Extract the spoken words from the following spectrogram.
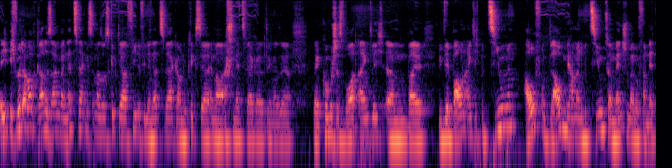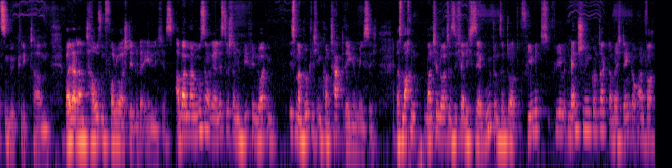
Ich, würde aber auch gerade sagen, bei Netzwerken ist immer so, es gibt ja viele, viele Netzwerke und du kriegst ja immer Netzwerke, das ist immer sehr, sehr komisches Wort eigentlich, ähm, weil wir bauen eigentlich Beziehungen auf und glauben, wir haben eine Beziehung zu einem Menschen, weil wir vernetzen geklickt haben, weil da dann 1000 Follower steht oder ähnliches. Aber man muss auch realistisch sein, mit wie vielen Leuten ist man wirklich in Kontakt regelmäßig. Das machen manche Leute sicherlich sehr gut und sind dort viel mit, viel mit Menschen in Kontakt, aber ich denke auch einfach,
